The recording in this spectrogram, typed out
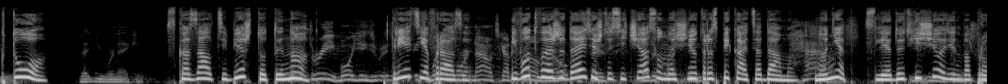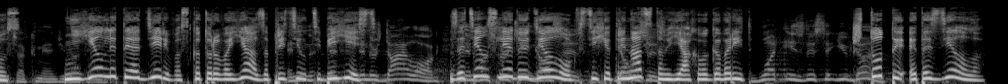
Кто сказал тебе, что ты наг. Третья фраза. И вот вы ожидаете, что сейчас он начнет распекать Адама. Но нет, следует еще один вопрос. Не ел ли ты от дерева, с которого я запретил тебе есть? Затем следует диалог. В стихе 13 Яхва говорит, «Что ты это сделала?»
